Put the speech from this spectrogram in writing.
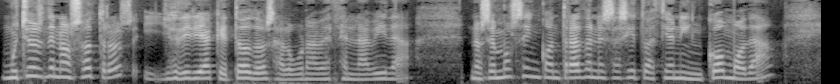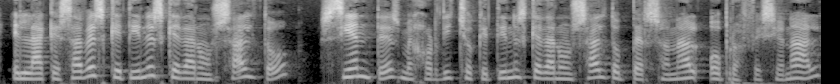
Muchos de nosotros, y yo diría que todos alguna vez en la vida, nos hemos encontrado en esa situación incómoda en la que sabes que tienes que dar un salto, sientes, mejor dicho, que tienes que dar un salto personal o profesional,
